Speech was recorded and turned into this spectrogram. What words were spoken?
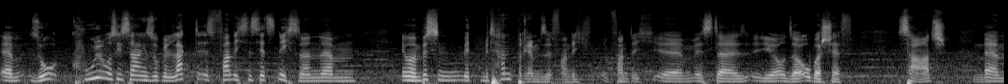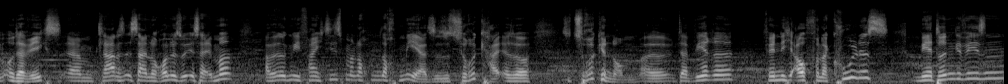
ähm, so cool, muss ich sagen, so gelackt ist, fand ich das jetzt nicht, sondern ähm, immer ein bisschen mit, mit Handbremse, fand ich, fand ich ähm, ist da hier unser Oberchef Sarge mhm. ähm, unterwegs. Ähm, klar, das ist seine Rolle, so ist er immer, aber irgendwie fand ich dieses Mal noch, noch mehr, also so, zurückhalt, also so zurückgenommen. Also, da wäre, finde ich, auch von der Coolness mehr drin gewesen.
